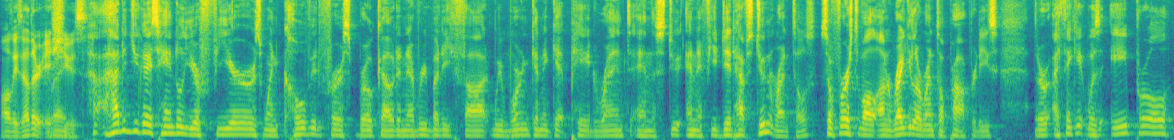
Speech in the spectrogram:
all these other issues. H- How did you guys handle your fears when COVID first broke out and everybody thought we weren't going to get paid rent and the stu- and if you did have student rentals? So first of all, on regular rental properties, there I think it was April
